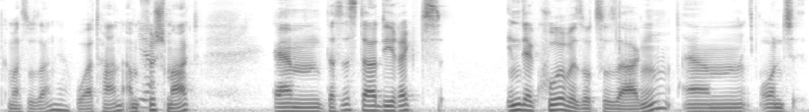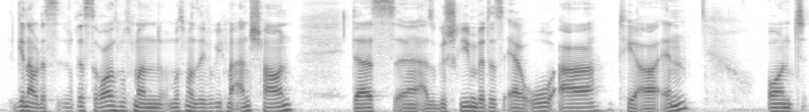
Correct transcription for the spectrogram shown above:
kann man das so sagen? Ja, Roatan am Ja. Fischmarkt. Ähm, das ist da direkt in der Kurve sozusagen. Ähm, und genau, das Restaurant muss man, muss man sich wirklich mal anschauen. Das, äh, also geschrieben wird es R-O-A-T-A-N. Und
